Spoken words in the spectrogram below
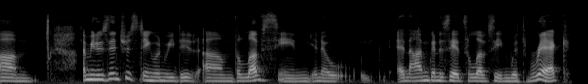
Um, I mean, it was interesting when we did um, the love scene, you know, and I'm going to say it's a love scene with Rick,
